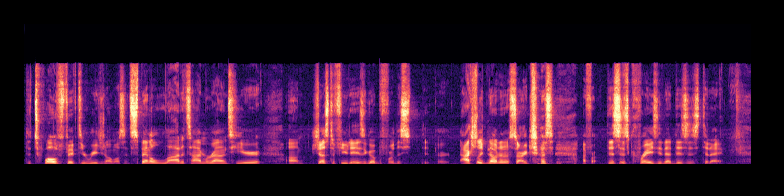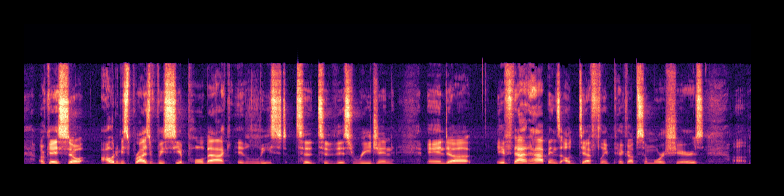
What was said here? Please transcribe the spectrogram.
the 1250 region almost. It spent a lot of time around here um, just a few days ago before this. actually, no, no, no, sorry. Just this is crazy that this is today. Okay, so I wouldn't be surprised if we see a pullback at least to to this region, and uh, if that happens, I'll definitely pick up some more shares. Um,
